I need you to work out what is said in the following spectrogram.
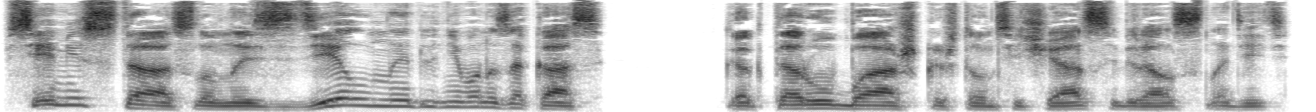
все места, словно сделанные для него на заказ, как та рубашка, что он сейчас собирался надеть.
